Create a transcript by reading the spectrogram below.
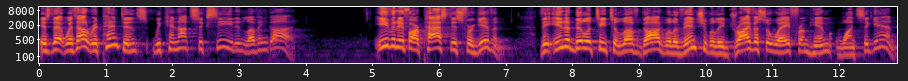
is that without repentance, we cannot succeed in loving God. Even if our past is forgiven, the inability to love God will eventually drive us away from Him once again.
